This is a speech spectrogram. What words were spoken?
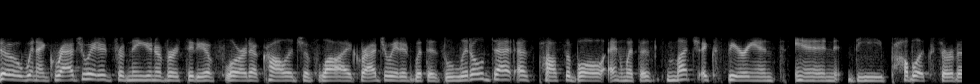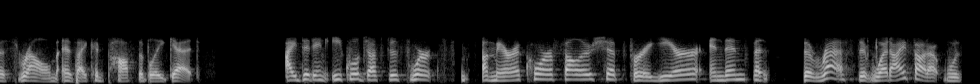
So when I graduated from the University of Florida College of Law, I graduated with as little debt as possible and with as much experience in the public service realm as I could possibly get. I did an Equal Justice Works AmeriCorps fellowship for a year and then spent the rest of what I thought was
